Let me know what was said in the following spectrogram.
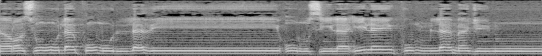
رسولكم الذي أرسل إليكم لمجنون.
